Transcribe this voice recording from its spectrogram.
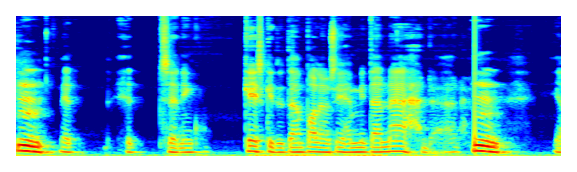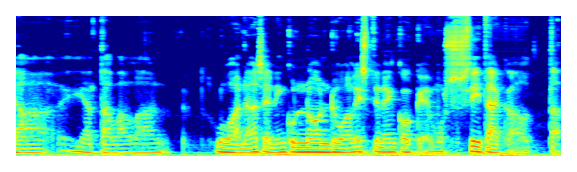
Mm. että et se niin kuin keskitytään paljon siihen, mitä nähdään Mm. ja, ja tavallaan luodaan se niin kuin non-dualistinen kokemus sitä kautta,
